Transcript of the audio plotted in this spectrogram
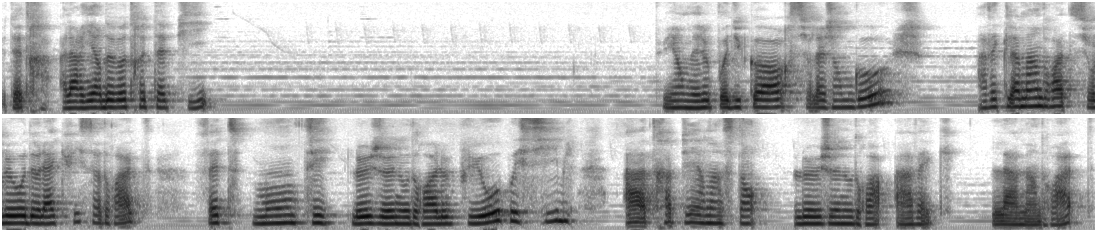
Peut-être à l'arrière de votre tapis Puis emmenez le poids du corps sur la jambe gauche. Avec la main droite sur le haut de la cuisse droite, faites monter le genou droit le plus haut possible. Attrapez un instant le genou droit avec la main droite.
